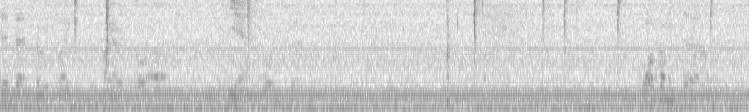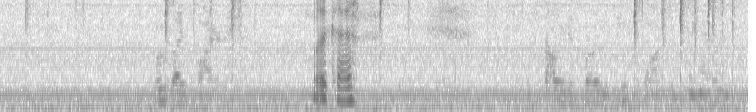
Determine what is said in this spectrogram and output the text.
did that so it like the fire would go up. Yeah. Towards the. Welcome to bootleg fires. Okay. This is how we dispose of pizza boxes from my room.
